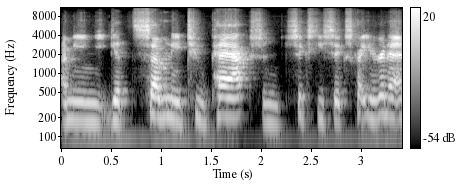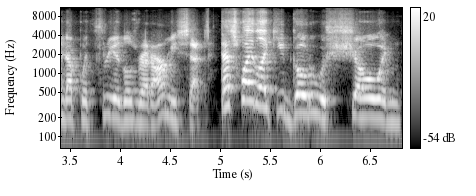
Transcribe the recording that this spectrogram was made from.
I mean, you get 72 packs and 66. You're going to end up with three of those Red Army sets. That's why, like, you'd go to a show and,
